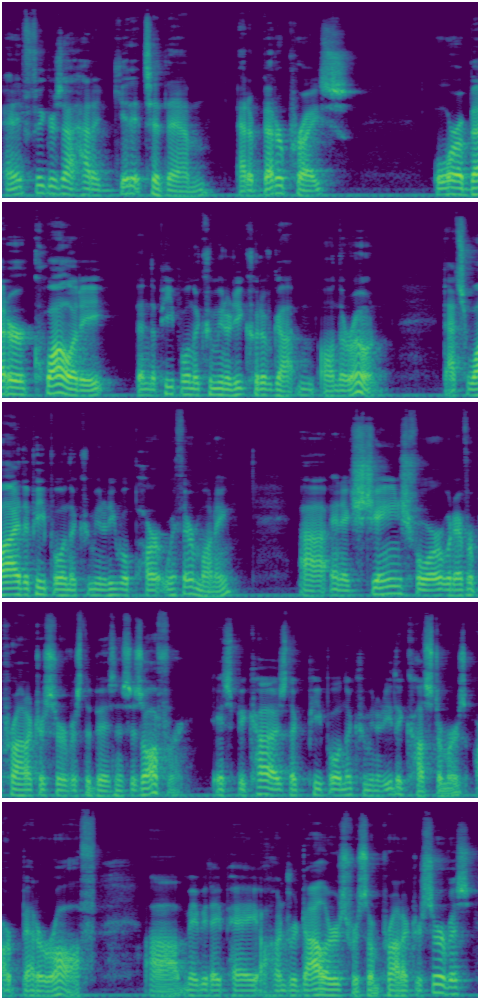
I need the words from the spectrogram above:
and it figures out how to get it to them at a better price or a better quality than the people in the community could have gotten on their own. That's why the people in the community will part with their money uh, in exchange for whatever product or service the business is offering. It's because the people in the community, the customers, are better off. Uh, maybe they pay $100 for some product or service,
